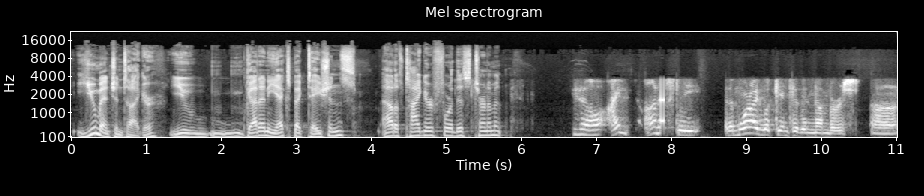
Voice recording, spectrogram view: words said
You mentioned Tiger. You got any expectations out of Tiger for this tournament? You know, I honestly, the more I look into the numbers, uh,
